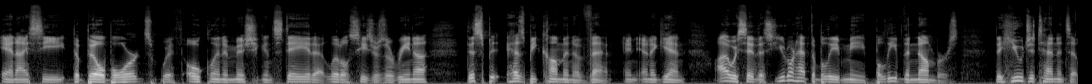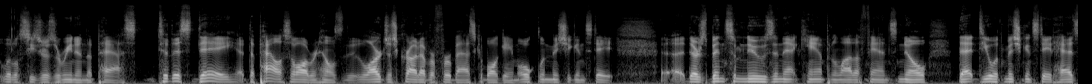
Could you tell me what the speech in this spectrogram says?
and I see the billboards with Oakland and Michigan State at Little Caesars Arena, this has become an event. And, and again, I always say this you don't have to believe me, believe the numbers. The huge attendance at Little Caesars Arena in the past. To this day, at the Palace of Auburn Hills, the largest crowd ever for a basketball game, Oakland, Michigan State. Uh, there's been some news in that camp, and a lot of fans know that deal with Michigan State has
